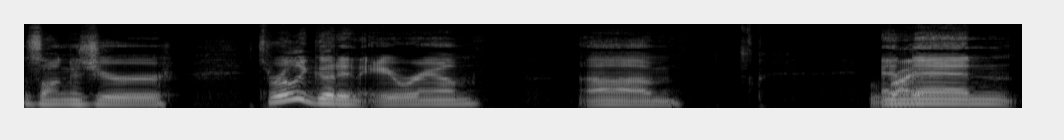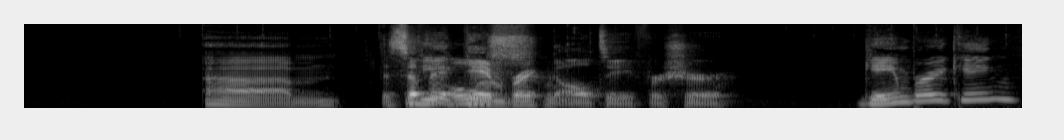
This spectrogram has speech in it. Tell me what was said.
as long as you're. It's really good in ARAM. Um, and right. then um, it's definitely the a game breaking ulti for sure. Game breaking.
